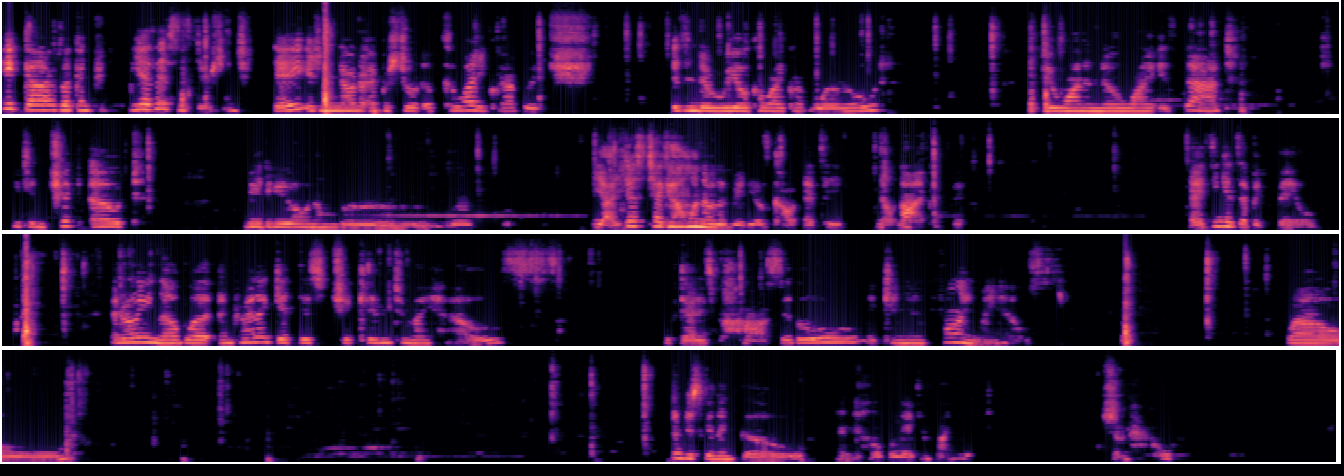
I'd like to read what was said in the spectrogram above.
Hey guys, welcome to BFF Sisters, and today is another episode of Kawaii Craft, which is in the real Kawaii Craft world. If you want to know why is that, you can check out video number... Yeah, just check out one of the videos called Epic... No, not Epic Fail. I think it's Epic Fail. I don't really know, but I'm trying to get this chicken to my house. If that is possible, I can find my house. Well, I'm just gonna go and hopefully I can find it somehow.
